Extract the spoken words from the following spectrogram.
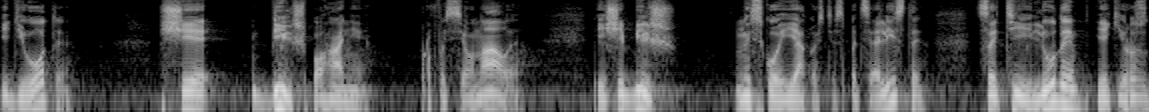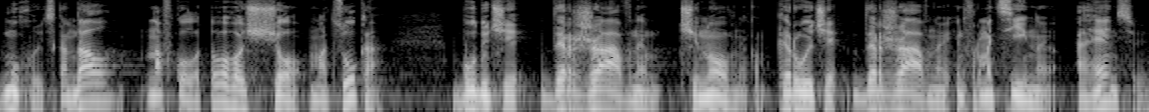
ідіоти, ще більш погані професіонали і ще більш низької якості спеціалісти це ті люди, які роздмухують скандал навколо того, що Мацука, будучи державним чиновником, керуючи державною інформаційною агенцією,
